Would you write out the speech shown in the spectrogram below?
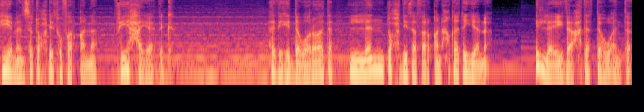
هي من ستحدث فرقا في حياتك. هذه الدورات لن تحدث فرقا حقيقيا إلا إذا احدثته أنت.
